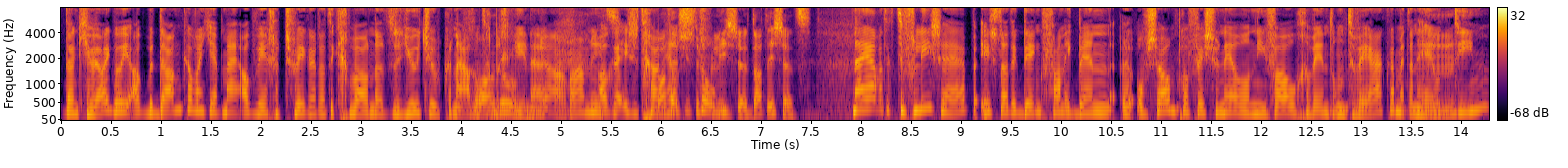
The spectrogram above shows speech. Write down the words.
dankjewel. Ik wil je ook bedanken. Want je hebt mij ook weer getriggerd dat ik gewoon dat YouTube-kanaal moet gewoon doen. beginnen. Ja, waarom niet? Ook is het gewoon wat heel heb je te verliezen? Dat is het. Nou ja, wat ik te verliezen heb, is dat ik denk van ik ben eh, op zo'n professioneel niveau gewend om te werken met een heel Mhm. team.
